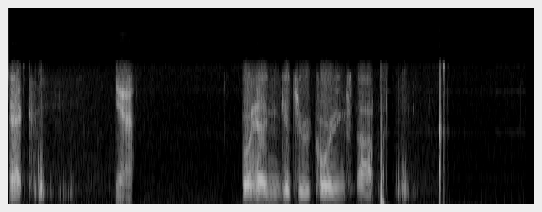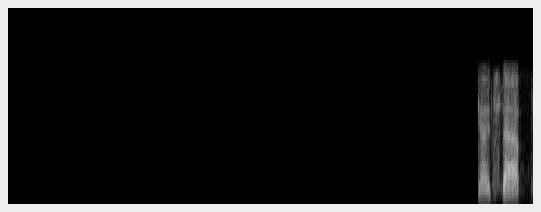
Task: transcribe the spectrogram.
Nick, Yeah. go ahead and get your recording stopped. got stopped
